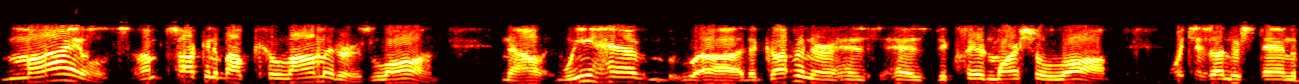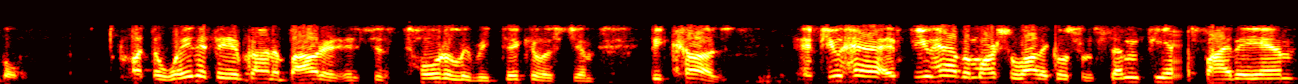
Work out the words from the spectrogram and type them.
miles. I'm talking about kilometers long. Now we have uh, the governor has has declared martial law, which is understandable, but the way that they have gone about it is just totally ridiculous, Jim. Because if you have if you have a martial law that goes from 7 p.m. to 5 a.m.,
